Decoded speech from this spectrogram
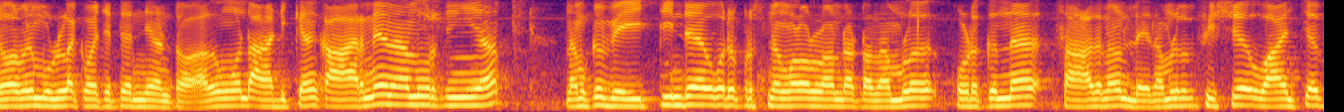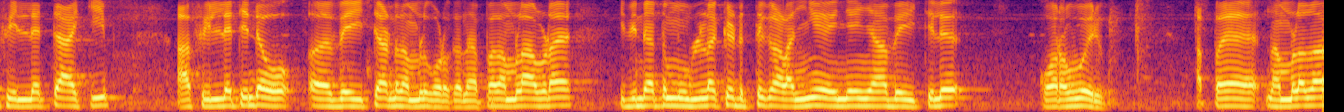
നോർമൽ മുള്ളൊക്കെ വെച്ചിട്ട് തന്നെയാണ് കേട്ടോ. അതുകൊണ്ട് അടിക്കാൻ കാരണം എന്നാന്ന് പറഞ്ഞു കഴിഞ്ഞാൽ നമുക്ക് വെയിറ്റിന്റെ ഒരു പ്രശ്നങ്ങളുള്ളതുകൊണ്ട് കേട്ടോ. നമ്മൾ കൊടുക്കുന്ന സാധനമില്ലേ? നമ്മളിപ്പോൾ ഫിഷ് വാങ്ങിച്ച ഫില്ലറ്റാക്കി ആ ഫില്ലറ്റിന്റെ വെയിറ്റാണ് നമ്മൾ കൊടുക്കുന്നത്. അപ്പോൾ നമ്മൾ അവിടെ ഇതിന്റെ അകത്ത് മുള്ളൊക്കെ എടുത്ത് കളഞ്ഞു കഴിഞ്ഞ് കഴിഞ്ഞാൽ ആ വെയിറ്റിൽ കുറവ് വരും. അപ്പോൾ നമ്മളത് ആ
